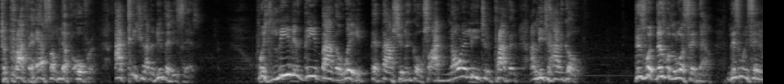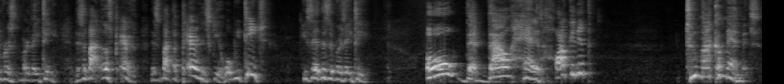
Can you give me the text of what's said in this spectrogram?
to profit, have some left over. I teach you how to do that, he says. Which leadeth thee by the way that thou shouldest go. So I not only lead you to profit, I lead you how to go. This is what this is what the Lord said now. Listen what he said in verse, verse 18. This is about us parents. This is about the parenting skill, what we teach. He said this in verse 18. Oh, that thou hadst hearkened to my commandments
